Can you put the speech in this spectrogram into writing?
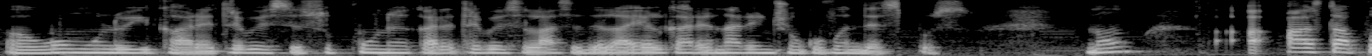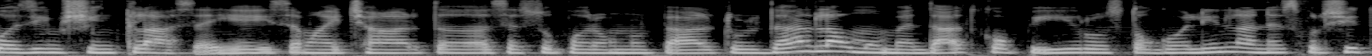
uh, omului care trebuie să se supună, care trebuie să lase de la el, care nu are niciun cuvânt de spus. Nu? Asta păzim și în clase. Ei se mai ceartă, se supără unul pe altul, dar la un moment dat copiii rostogolind la nesfârșit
